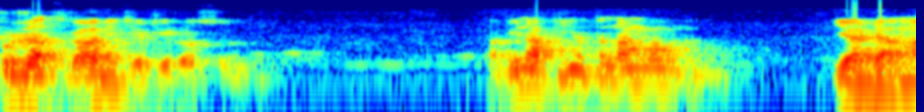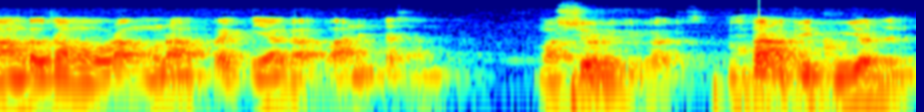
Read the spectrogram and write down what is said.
berat sekali jadi rasul. Tapi Nabi ya tenang mau. Ya tidak mangkal sama orang munafik, ya nggak panik ya sama. Masyur itu hadis. Nabi guyon.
